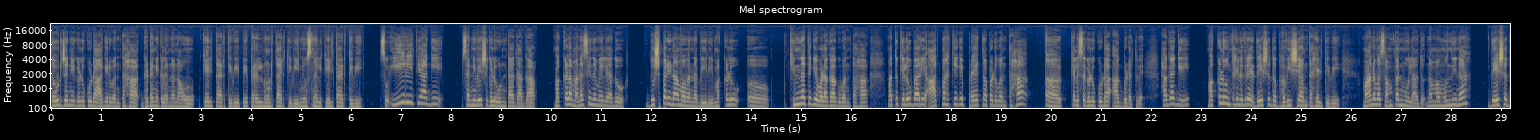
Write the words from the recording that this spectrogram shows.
ದೌರ್ಜನ್ಯಗಳು ಕೂಡ ಆಗಿರುವಂತಹ ಘಟನೆಗಳನ್ನು ನಾವು ಕೇಳ್ತಾ ಇರ್ತೀವಿ, ಪೇಪರಲ್ಲಿ ನೋಡ್ತಾ ಇರ್ತೀವಿ, ನ್ಯೂಸ್ನಲ್ಲಿ ಕೇಳ್ತಾ ಇರ್ತೀವಿ. ಸೊ ಈ ರೀತಿಯಾಗಿ ಸನ್ನಿವೇಶಗಳು ಉಂಟಾದಾಗ ಮಕ್ಕಳ ಮನಸ್ಸಿನ ಮೇಲೆ ಅದು ದುಷ್ಪರಿಣಾಮವನ್ನು ಬೀರಿ ಮಕ್ಕಳು ಖಿನ್ನತೆಗೆ ಒಳಗಾಗುವಂತಹ ಮತ್ತು ಕೆಲವು ಬಾರಿ ಆತ್ಮಹತ್ಯೆಗೆ ಪ್ರಯತ್ನ ಪಡುವಂತಹ ಕೆಲಸಗಳು ಕೂಡ ಆಗ್ಬಿಡತ್ವೆ. ಹಾಗಾಗಿ ಮಕ್ಕಳು ಅಂತ ಹೇಳಿದ್ರೆ ದೇಶದ ಭವಿಷ್ಯ ಅಂತ ಹೇಳ್ತೀವಿ. ಮಾನವ ಸಂಪನ್ಮೂಲ ಅದು. ನಮ್ಮ ಮುಂದಿನ ದೇಶದ,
